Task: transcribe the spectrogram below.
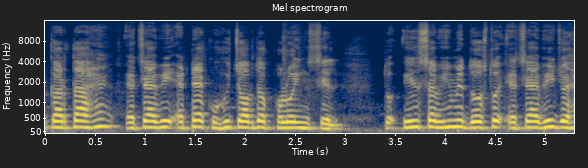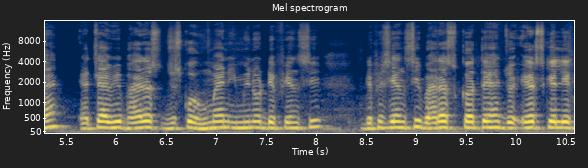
करता है? H I V attack which of the following cell? तो इन सभी में दोस्तों एच आई वी जो है एच आई वी वायरस जिसको ह्यूमन इम्यूनो डिफियंसी डिफिशियंसी वायरस कहते हैं, जो एड्स के लिए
